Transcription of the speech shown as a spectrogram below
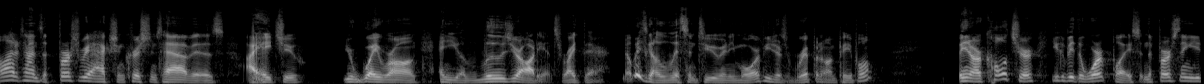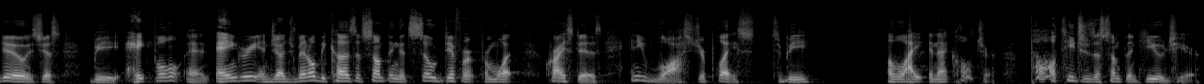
a lot of times the first reaction Christians have is, I hate you. You're way wrong. And you lose your audience right there. Nobody's going to listen to you anymore if you're just ripping on people. In our culture, you could be at the workplace, and the first thing you do is just be hateful and angry and judgmental because of something that's so different from what Christ is, and you've lost your place to be a light in that culture. Paul teaches us something huge here.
